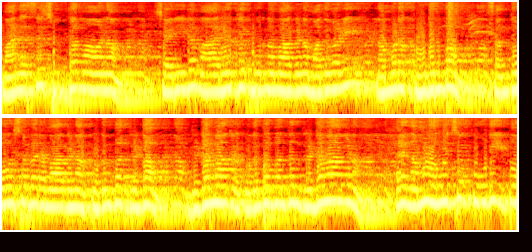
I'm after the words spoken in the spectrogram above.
മനസ്സ് ശുദ്ധമാകണം ശരീരം ആരോഗ്യപൂർണമാകണം അതുവഴി നമ്മുടെ കുടുംബം സന്തോഷപരമാകണം കുടുംബ ദൃഢം ദൃഢമാകണം കുടുംബ ബന്ധം ദൃഢമാകണം. അല്ലെ? നമ്മൾ ഒന്നിച്ച് കൂടി ഇപ്പൊ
